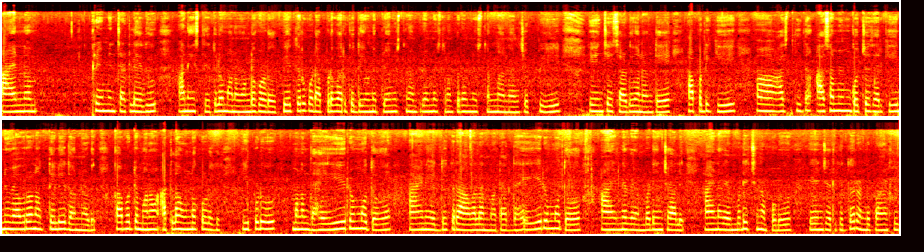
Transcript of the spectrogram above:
ఆయన ప్రేమించట్లేదు అనే స్థితిలో మనం ఉండకూడదు. పేతురు కూడా అప్పటి వరకు దేవుని ప్రేమిస్తున్నాం ప్రేమిస్తున్నాం ప్రేమిస్తున్నాను అని చెప్పి ఏం చేశాడు అని అంటే అప్పటికి ఆ స్థితి ఆ సమయంకి వచ్చేసరికి నువ్వెవరో నాకు తెలియదు అన్నాడు. కాబట్టి మనం అట్లా ఉండకూడదు. ఇప్పుడు మనం ధైర్యముతో ఆయన ఎద్దుకు రావాలన్నమాట. ధైర్యముతో ఆయన్ని వెంబడించాలి. ఆయన వెంబడించినప్పుడు ఏం జరుగుతుందో రెండు పాయింట్లు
